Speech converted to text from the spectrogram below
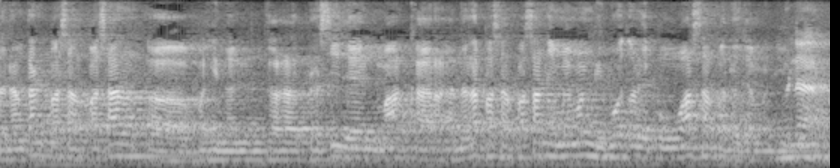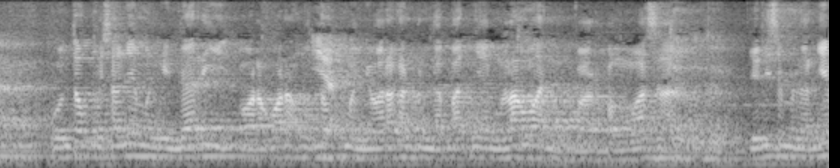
Sedangkan pasal-pasal uh, penghinaan terhadap presiden, makar adalah pasal-pasal yang memang dibuat oleh penguasa pada zaman itu. Benar. Untuk misalnya menghindari orang-orang untuk yeah. menyuarakan pendapatnya melawan para penguasa. Betul, betul. Jadi sebenarnya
